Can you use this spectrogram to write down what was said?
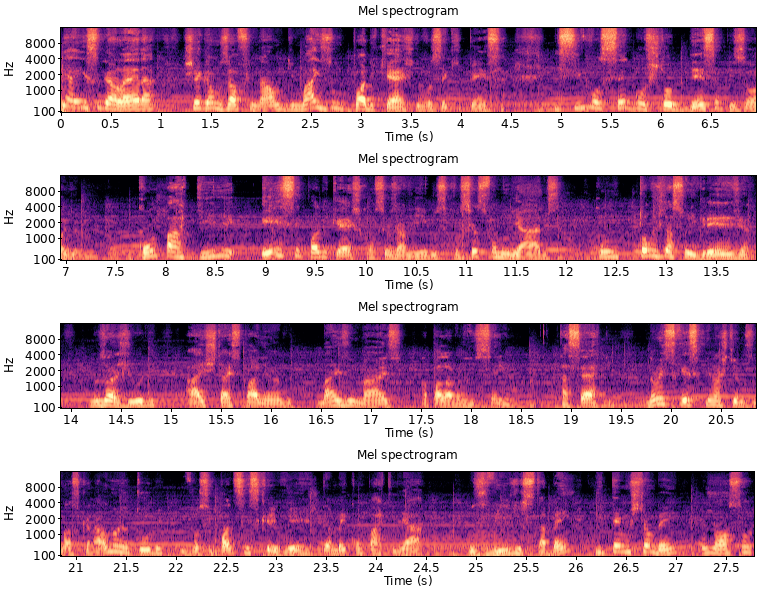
E é isso, galera. Chegamos ao final de mais um podcast do Você Que Pensa. E se você gostou desse episódio, compartilhe esse podcast com seus amigos, com seus familiares, com todos da sua igreja. Nos ajude a estar espalhando mais e mais a palavra do Senhor. Tá certo? Não esqueça que nós temos o nosso canal no YouTube e você pode se inscrever e também compartilhar os vídeos, tá bem? E temos também o nosso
